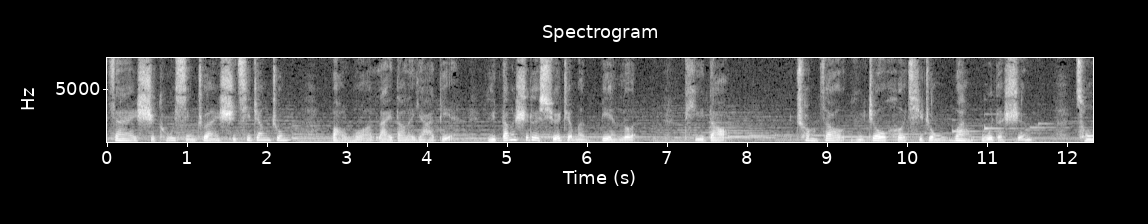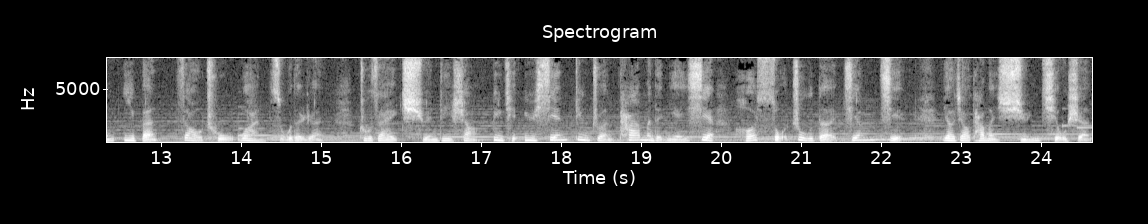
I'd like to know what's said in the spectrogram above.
在《使徒行传》十七章中，保罗来到了雅典，与当时的学者们辩论，提到创造宇宙和其中万物的神，从一本造出万族的人，住在全地上，并且预先定准他们的年限和所住的疆界，要叫他们寻求神。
